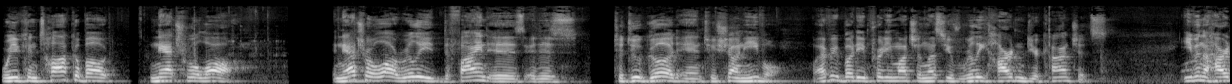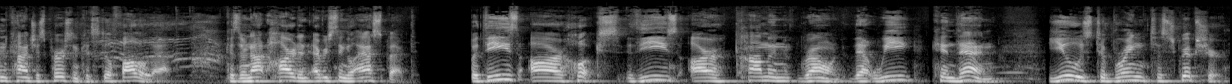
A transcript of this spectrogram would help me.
where you can talk about natural law. And natural law, really defined, is it is to do good and to shun evil. Everybody, pretty much, unless you've really hardened your conscience, even the hardened conscious person could still follow that because they're not hard in every single aspect. But these are hooks, these are common ground that we can then use to bring to Scripture.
